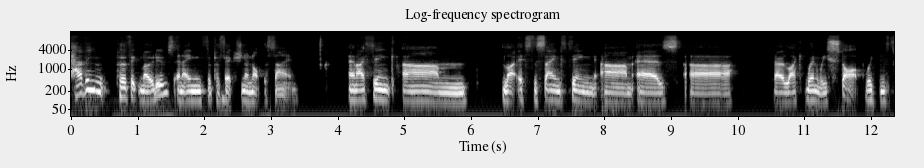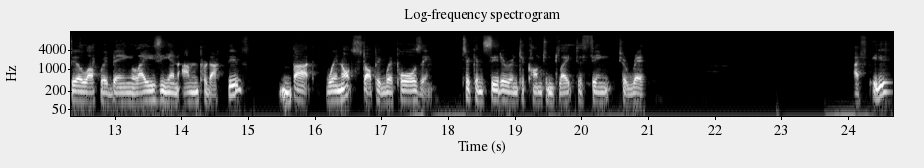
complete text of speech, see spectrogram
having perfect motives and aiming for perfection are not the same and I think um, like it's the same thing um, as uh, know, like when we stop, we can feel like we're being lazy and unproductive, but we're not stopping, we're pausing to consider and to contemplate, to think, to rest. It is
